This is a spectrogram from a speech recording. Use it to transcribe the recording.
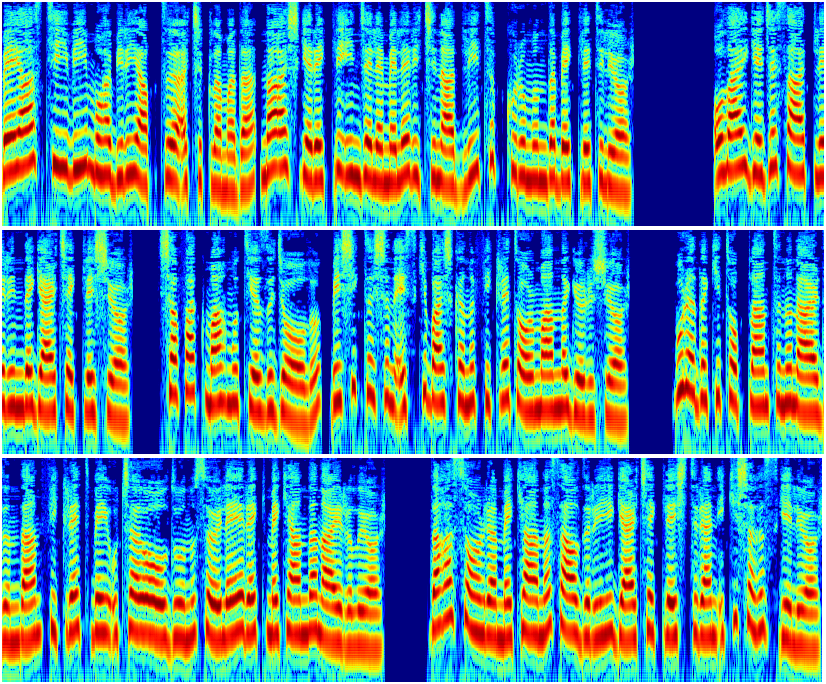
Beyaz TV muhabiri yaptığı açıklamada, Naaş gerekli incelemeler için Adli Tıp Kurumu'nda bekletiliyor. Olay gece saatlerinde gerçekleşiyor. Şafak Mahmut Yazıcıoğlu, Beşiktaş'ın eski başkanı Fikret Orman'la görüşüyor. Buradaki toplantının ardından Fikret Bey uçağı olduğunu söyleyerek mekandan ayrılıyor. Daha sonra mekana saldırıyı gerçekleştiren iki şahıs geliyor.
